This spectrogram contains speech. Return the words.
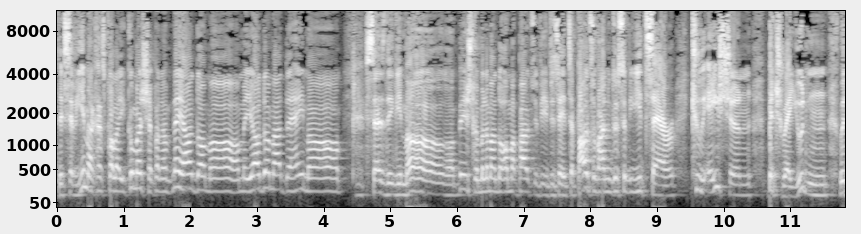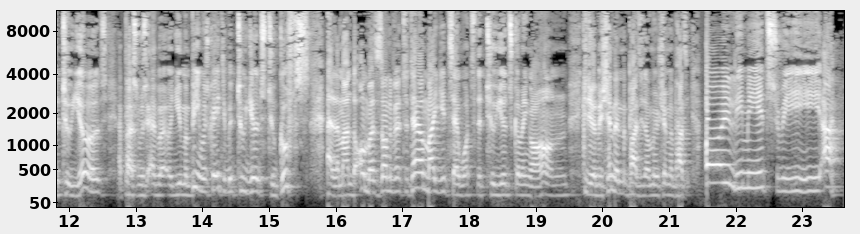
The Kseviyimach has kol ha'ikuma shepan of Bnei Odom, uh, meyodom ad dehema. Says the Gemara, Bishlam lemad Oma parts if you say it's a parts of Hanu Dusav Yitzer, creation, betray Yudin, with two Yuds, a person was, uh, a human being was created with two Yuds, two Gufs, Elamanda Oma Zonav to tell my Yitzer what's the two Yuds going on. Could you have Pazi, Dom Shem and Pazi? Oy, Limi Yitzri, ah,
